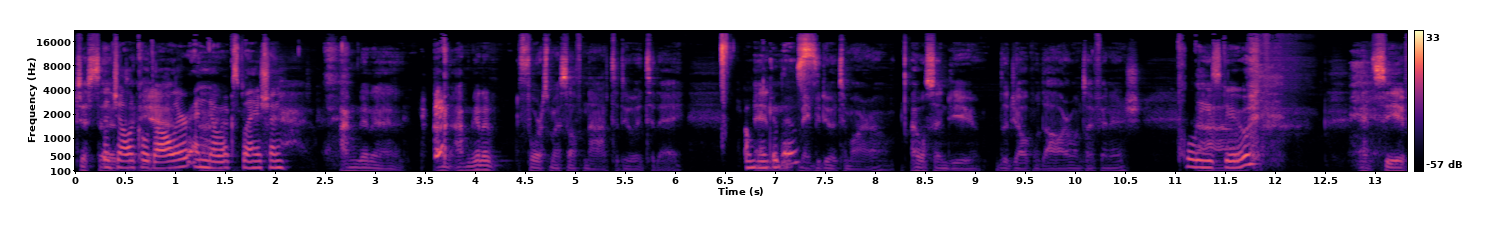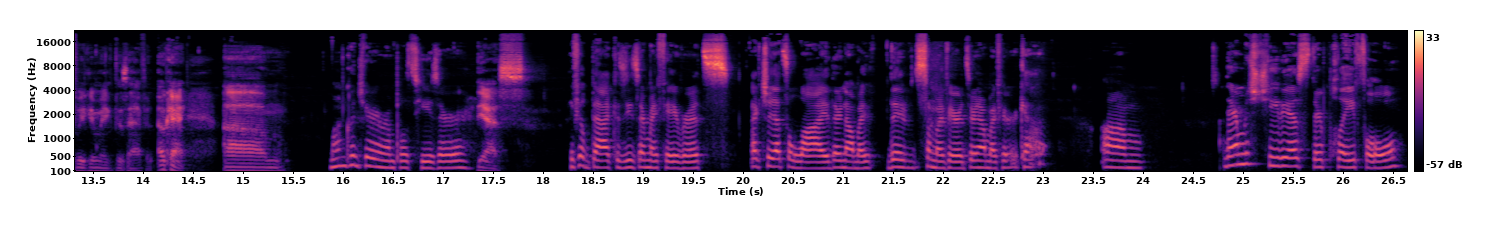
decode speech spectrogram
just the a- Jellicle yeah, dollar and no um, explanation. I'm gonna I'm, I'm gonna force myself not to do it today, Oh my and goodness! maybe do it tomorrow. I will send you the Jellicle dollar once I finish Please um, do. and see if we can make this happen. Okay. Um. Jerry Rumpleteazer. Yes. I feel bad because these are my favorites. Actually, that's a lie. They're not my. They're some of my favorites. They're not my favorite cat. Um, they're mischievous. They're playful.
